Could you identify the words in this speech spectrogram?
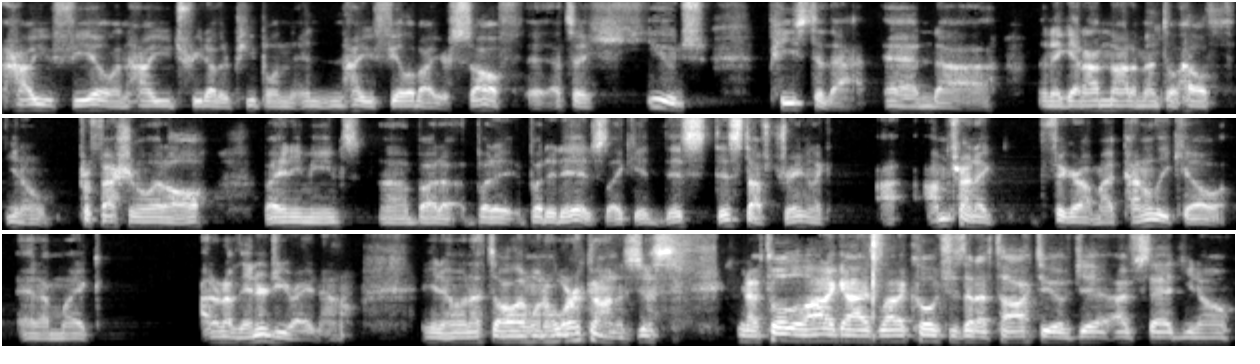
how you feel and how you treat other people and, and how you feel about yourself eh, that's a huge piece to that. And uh, and again, I'm not a mental health you know professional at all by any means, uh, but uh, but it but it is like it, this this stuff's draining. Like I, I'm trying to figure out my penalty kill, and I'm like, I don't have the energy right now, you know, and that's all I want to work on is just, you know, I've told a lot of guys, a lot of coaches that I've talked to, have I've said, you know,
